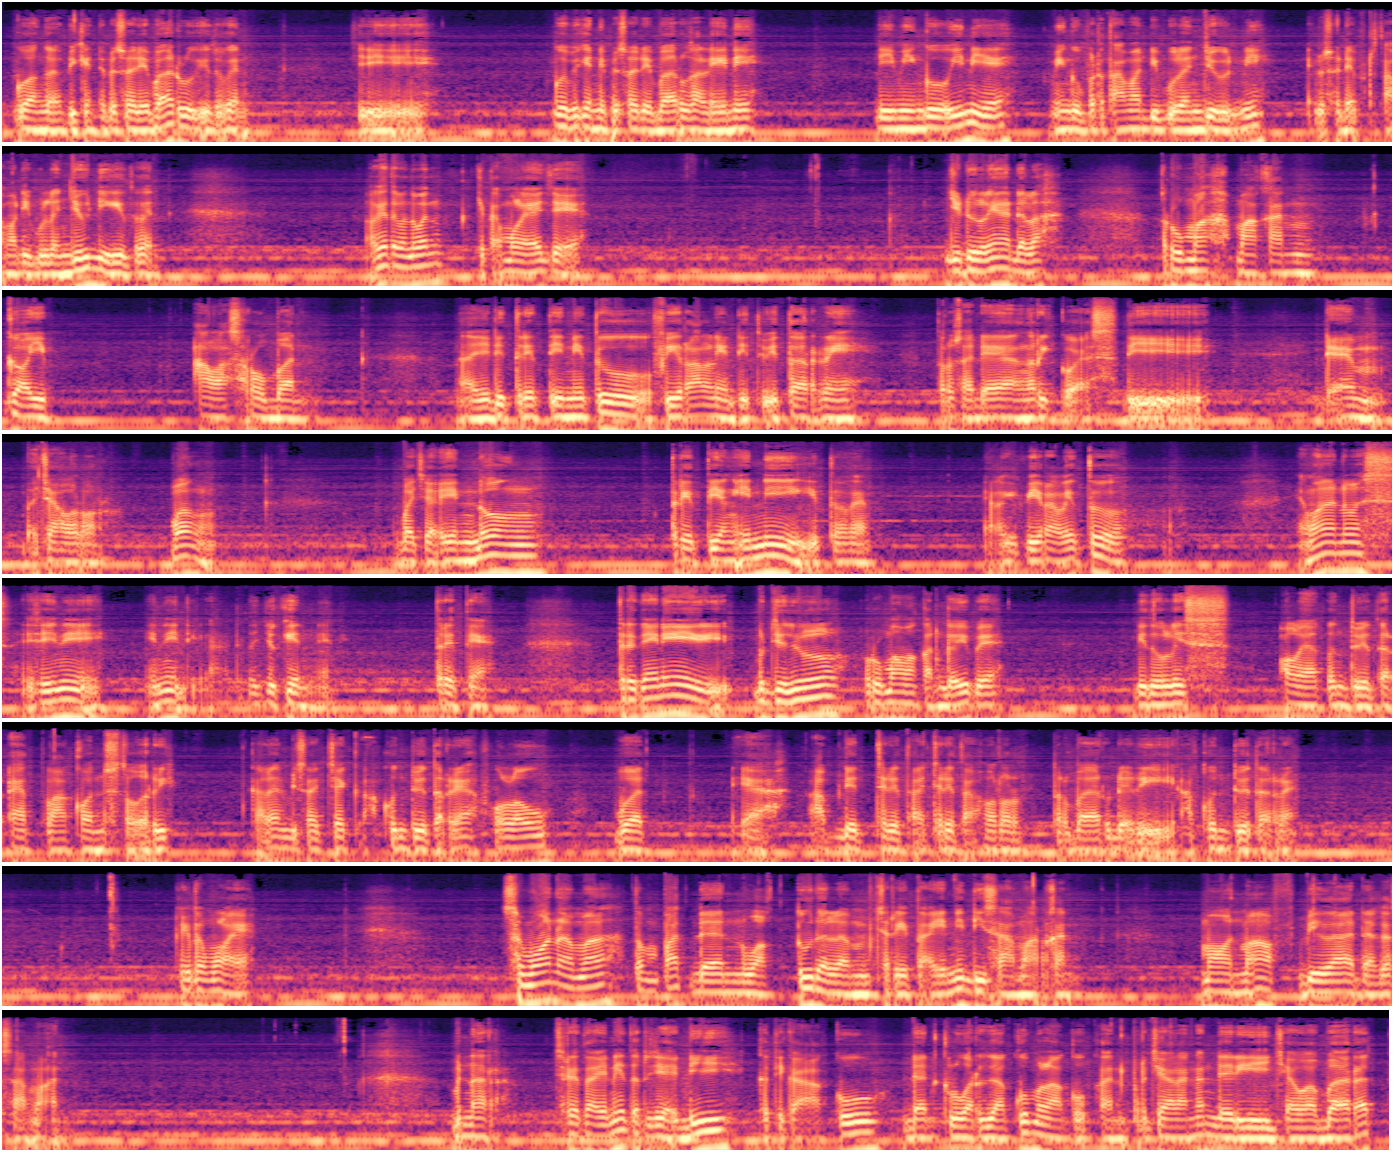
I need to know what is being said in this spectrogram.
gue nggak bikin episode baru gitu kan. Jadi gue bikin episode baru kali ini di minggu ini ya minggu pertama di bulan Juni episode pertama di bulan Juni gitu kan. Oke teman-teman kita mulai aja ya. Judulnya adalah rumah makan goib alas roban. Nah jadi tweet ini tuh viral nih di Twitter nih. Terus ada yang request di DM baca horor. Bang, bacain dong tweet yang ini gitu kan. Yang lagi viral itu. Yang mana mas? Di sini. Ini ditunjukin ini tweetnya. Tweetnya ini berjudul Rumah Makan Gaib ya. Ditulis oleh akun Twitter @lakonstory kalian bisa cek akun twitternya follow buat ya update cerita-cerita horor terbaru dari akun twitternya kita mulai ya semua nama, tempat, dan waktu dalam cerita ini disamarkan. Mohon maaf bila ada kesamaan. Benar, cerita ini terjadi ketika aku dan keluargaku melakukan perjalanan dari Jawa Barat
